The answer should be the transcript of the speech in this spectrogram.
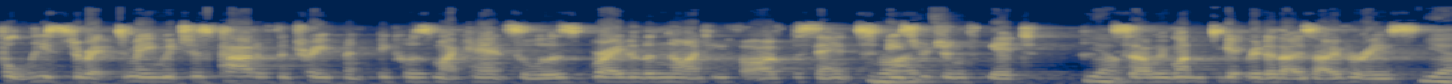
full hysterectomy, which is part of the treatment because my cancer was greater than 95% Right. estrogen fed. Yeah. So we wanted to get rid of those ovaries. Yeah.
